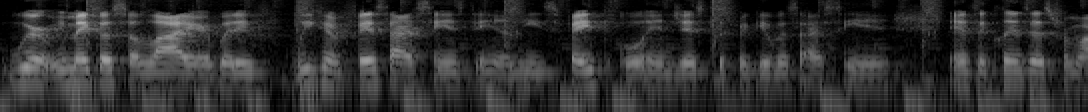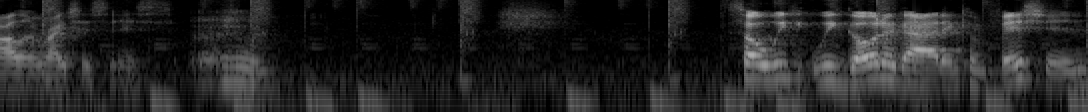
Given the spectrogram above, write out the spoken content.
we make us a liar, but if we confess our sins to him, he's faithful and just to forgive us our sin and to cleanse us from all unrighteousness. So we we go to God in confession,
